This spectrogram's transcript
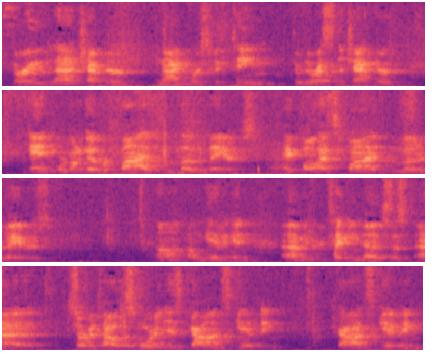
through uh, chapter 9, verse 15, through the rest of the chapter. And we're going to go over five motivators. Okay, Paul has five motivators uh, on giving. And um, if you're taking notes, this uh, sermon title this morning is God's Giving. God's Giving.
